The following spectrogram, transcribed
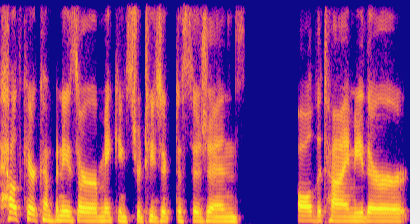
healthcare companies are making strategic decisions all the time, either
